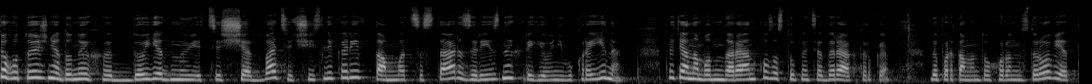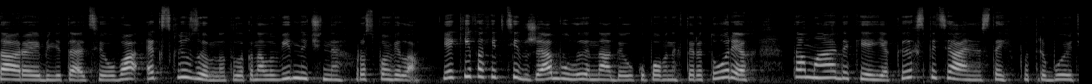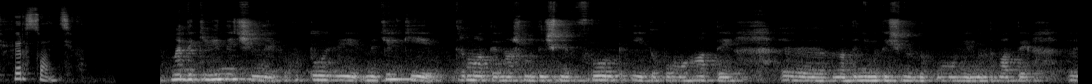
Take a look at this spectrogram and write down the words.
Цього тижня до них доєднується ще 26 лікарів та медсестер з різних регіонів України. Тетяна Бондаренко, заступниця директорки департаменту охорони здоров'я та реабілітації ОВА, ексклюзивно телеканалу Вінниччини розповіла, які фахівці вже були на деокупованих територіях та медики, яких спеціальностей потребують херсонців. Медики Вінниччини готові не тільки тримати наш медичний фронт і допомагати е, в наданні медичної допомоги, надавати е,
